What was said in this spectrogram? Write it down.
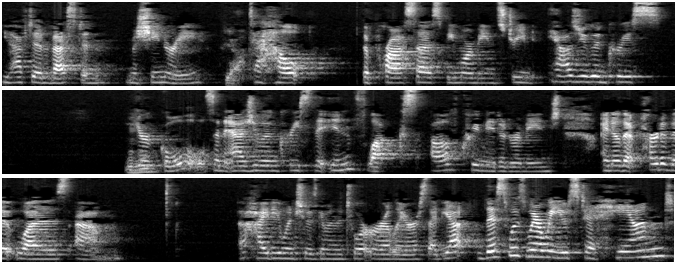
you have to invest in machinery Yeah. to help the process be more mainstream as you increase your goals and as you increase the influx of cremated remains i know that part of it was um, heidi when she was giving the tour earlier said yeah this was where we used to hand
